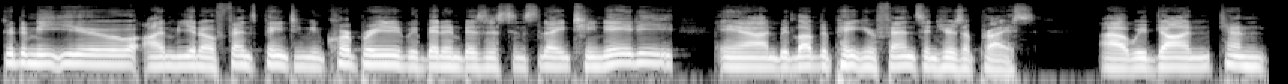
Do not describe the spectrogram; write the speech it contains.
good to meet you. I'm, you know, Fence Painting Incorporated. We've been in business since 1980 and we'd love to paint your fence and here's a price. Uh, we've done 10,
